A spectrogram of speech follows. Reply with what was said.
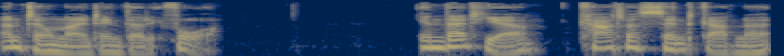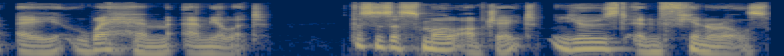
Until 1934. In that year, Carter sent Gardiner a Wehem amulet. This is a small object used in funerals.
